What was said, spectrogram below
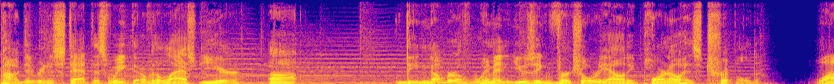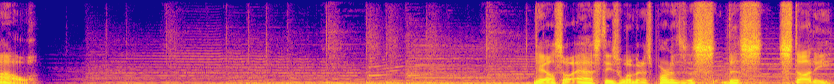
Wow, I did read a stat this week that over the last year, uh, the number of women using virtual reality porno has tripled. Wow. They also asked these women as part of this this study,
